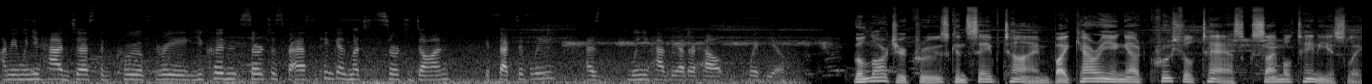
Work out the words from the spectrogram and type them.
I mean, when you had just a crew of three, you couldn't search as fast, you couldn't get as much search done effectively as when you have the other help with you. The larger crews can save time by carrying out crucial tasks simultaneously,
